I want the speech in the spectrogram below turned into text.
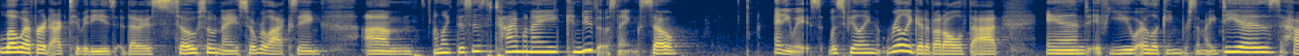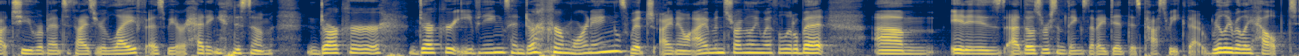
Low effort activities that is so so nice, so relaxing. Um, I'm like, this is the time when I can do those things. So anyways, was feeling really good about all of that and if you are looking for some ideas how to romanticize your life as we are heading into some darker, darker evenings and darker mornings, which I know I've been struggling with a little bit, um, it is uh, those were some things that I did this past week that really, really helped.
